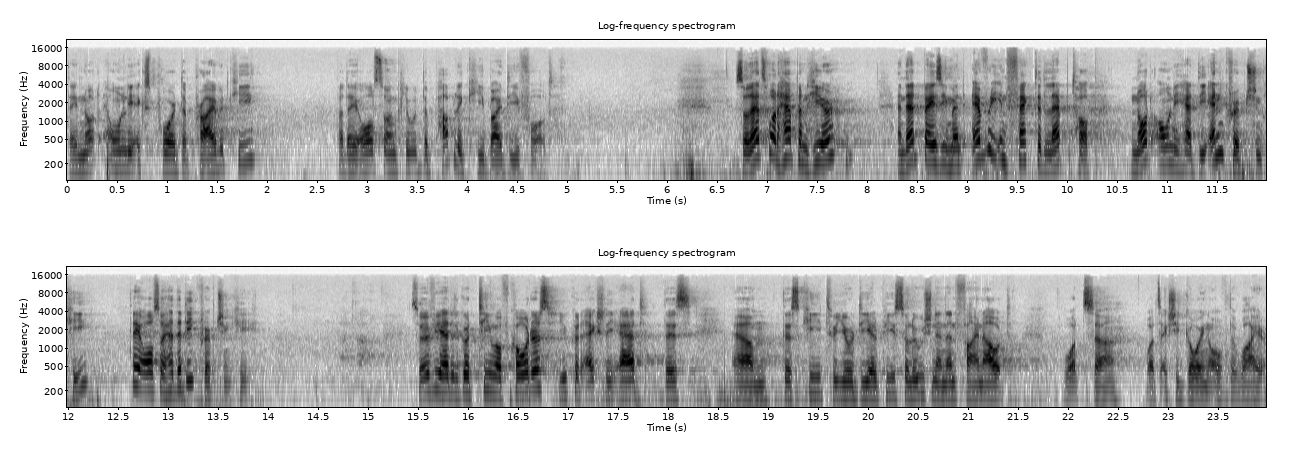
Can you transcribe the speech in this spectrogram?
they not only export the private key, but they also include the public key by default. So that's what happened here. And that basically meant every infected laptop not only had the encryption key, they also had the decryption key. So if you had a good team of coders, you could actually add this, um, this key to your DLP solution and then find out what's, uh, what's actually going over the wire.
